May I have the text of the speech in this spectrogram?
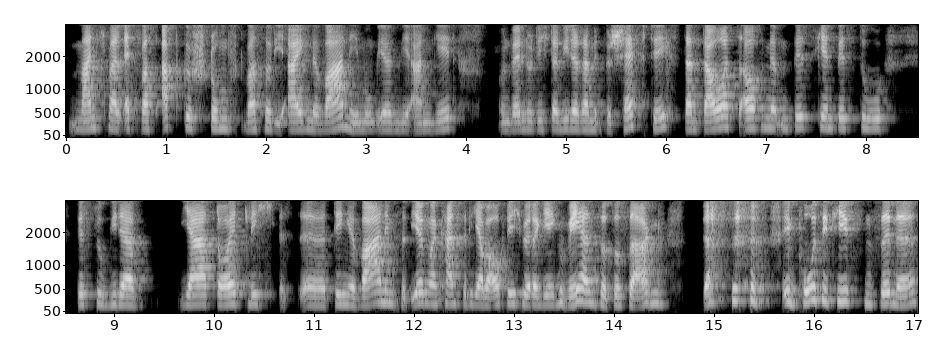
manchmal etwas abgestumpft, was so die eigene Wahrnehmung irgendwie angeht. Und wenn du dich dann wieder damit beschäftigst, dann dauert es auch ne, ein bisschen, bis du, bis du wieder ja deutlich äh, Dinge wahrnimmst und irgendwann kannst du dich aber auch nicht mehr dagegen wehren, sozusagen, dass im positivsten Sinne,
